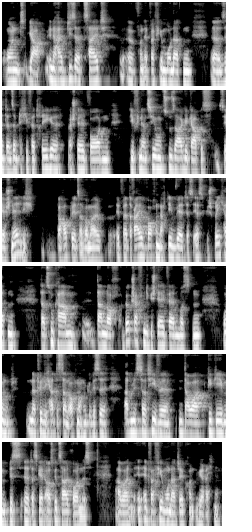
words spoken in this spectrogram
Und ja, innerhalb dieser Zeit äh, von etwa vier Monaten äh, sind dann sämtliche Verträge erstellt worden. Die Finanzierungszusage gab es sehr schnell. Ich behaupte jetzt einfach mal etwa drei Wochen, nachdem wir das erste Gespräch hatten. Dazu kamen dann noch Bürgschaften, die gestellt werden mussten. Und natürlich hat es dann auch noch eine gewisse administrative Dauer gegeben, bis äh, das Geld ausgezahlt worden ist. Aber etwa vier Monate konnten wir rechnen.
